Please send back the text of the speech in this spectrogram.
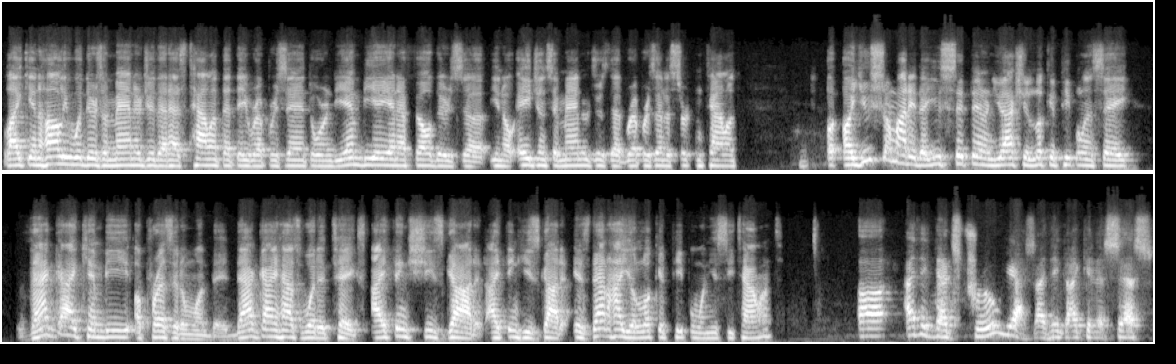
like in Hollywood, there's a manager that has talent that they represent, or in the NBA, NFL, there's uh, you know agents and managers that represent a certain talent are you somebody that you sit there and you actually look at people and say, that guy can be a president one day. That guy has what it takes. I think she's got it. I think he's got it. Is that how you look at people when you see talent? Uh, I think that's true. Yes, I think I can assess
